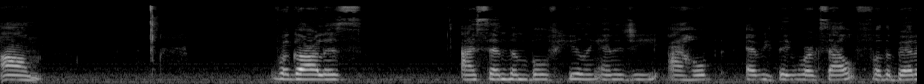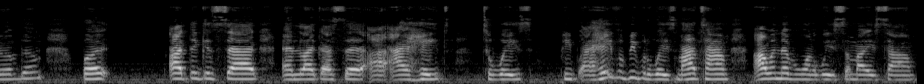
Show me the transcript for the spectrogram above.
Um regardless, I send them both healing energy. I hope everything works out for the better of them. But I think it's sad. And like I said, I, I hate to waste people. I hate for people to waste my time. I would never want to waste somebody's time,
